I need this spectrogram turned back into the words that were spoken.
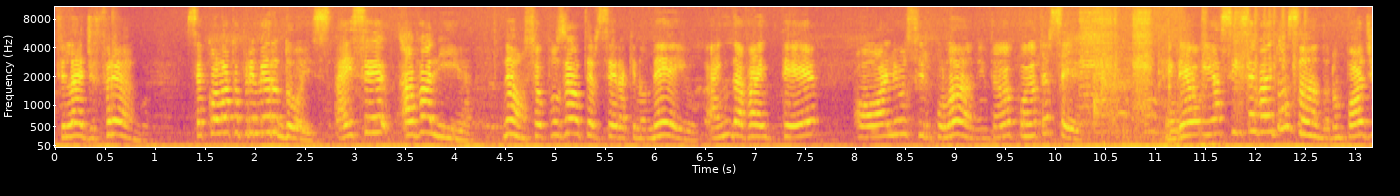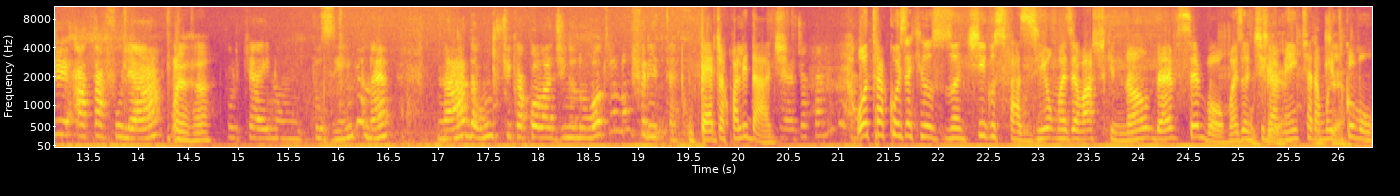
filé de frango, você coloca primeiro dois, aí você avalia. Não, se eu puser o terceiro aqui no meio, ainda vai ter óleo circulando, então eu ponho o terceiro. Entendeu? E assim você vai dosando, não pode atafulhar Aham. porque aí não cozinha, né? Nada, um fica coladinho no outro, não frita. Perde a qualidade. Perde a qualidade. Outra coisa que os antigos faziam, mas eu acho que não deve ser bom. Mas antigamente era muito comum.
